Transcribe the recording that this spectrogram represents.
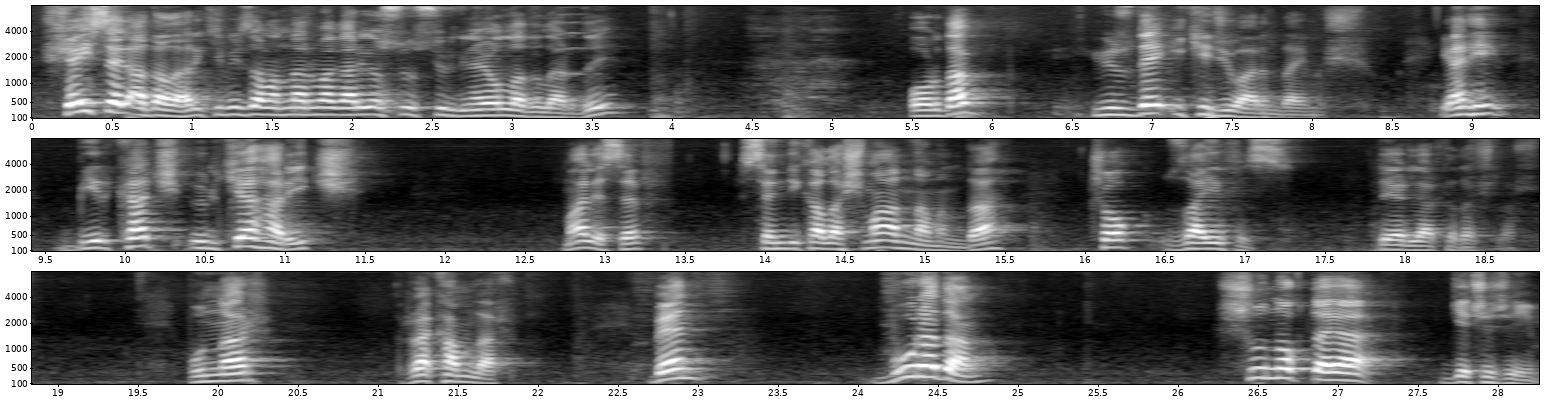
Şeysel Adaları ki bir zamanlar Magaryos'u sürgüne yolladılardı. Orada yüzde iki civarındaymış. Yani birkaç ülke hariç maalesef sendikalaşma anlamında çok zayıfız değerli arkadaşlar. Bunlar rakamlar. Ben buradan şu noktaya geçeceğim.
